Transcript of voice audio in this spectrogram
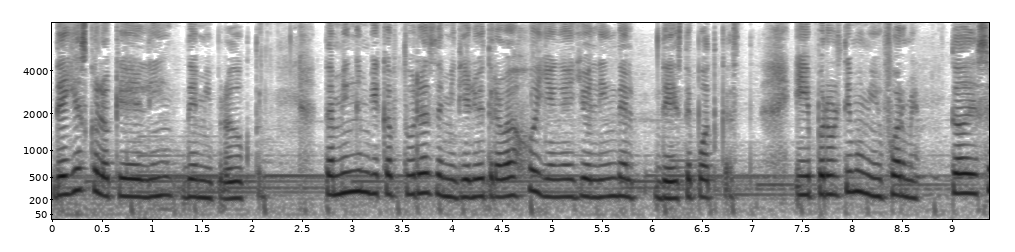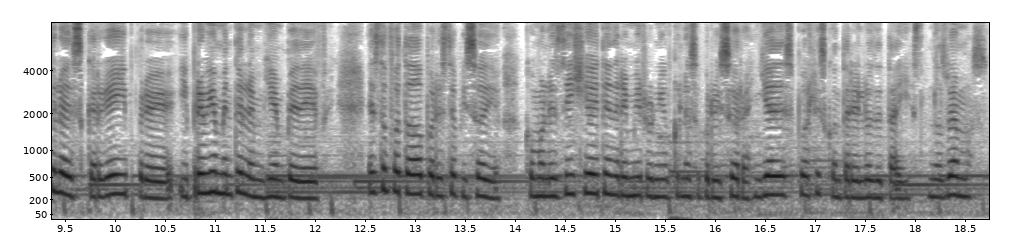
De ellas coloqué el link de mi producto. También envié capturas de mi diario de trabajo y en ello el link de este podcast. Y por último mi informe. Todo eso lo descargué y, pre, y previamente lo envié en PDF. Esto fue todo por este episodio. Como les dije, hoy tendré mi reunión con la supervisora. Ya después les contaré los detalles. Nos vemos.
